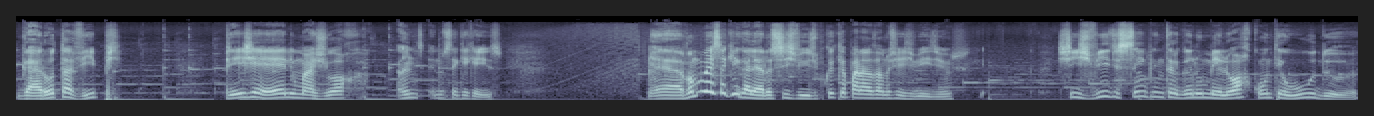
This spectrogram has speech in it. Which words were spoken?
Garota VIP. PGL, o Major. Não sei o que, que é isso. É, vamos ver isso aqui, galera. Esses vídeos. Por que, que a parada tá no X-Vídeos? X-Vídeos sempre entregando o melhor conteúdo.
